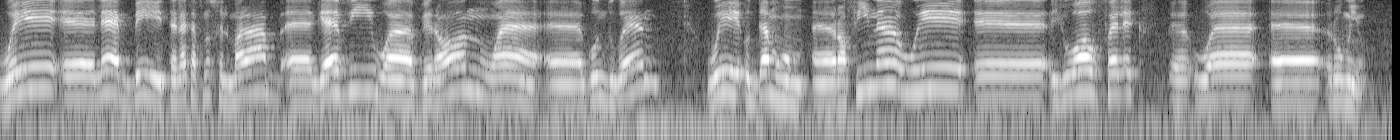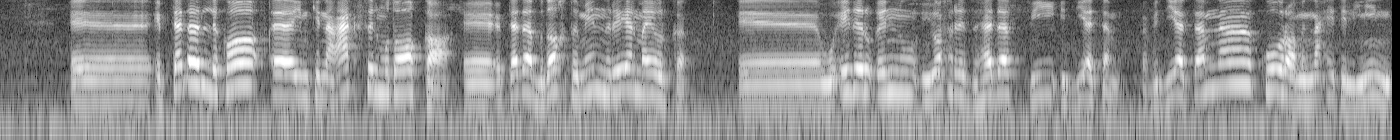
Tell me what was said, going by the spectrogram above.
ولعب بثلاثة في نص الملعب آه، جافي وفيران وجوندوجان وقدامهم آه، رافينيا وجواو فيليكس آه، وروميو آه، ابتدى اللقاء يمكن عكس المتوقع ابتدى بضغط من ريال مايوركا. وقدر إنه يحرز هدف في الدقيقة الثامنه ففي الدقيقة الثامنه كورة من ناحية اليمين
